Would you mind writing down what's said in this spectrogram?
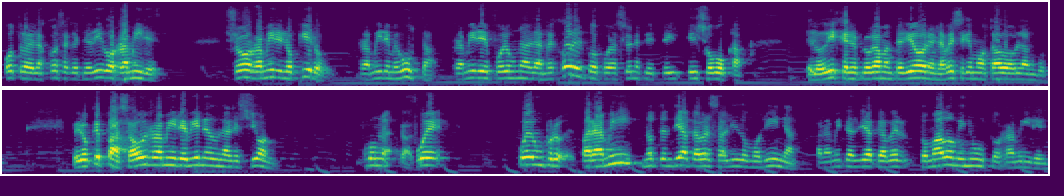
otra de las cosas que te digo, Ramírez. Yo Ramírez lo quiero, Ramírez me gusta, Ramírez fue una de las mejores incorporaciones que, te- que hizo Boca. Te lo dije en el programa anterior, en las veces que hemos estado hablando. Pero ¿qué pasa? Hoy Ramírez viene de una lesión. Fue, una- fue, fue un para mí no tendría que haber salido Molina, para mí tendría que haber tomado minutos Ramírez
